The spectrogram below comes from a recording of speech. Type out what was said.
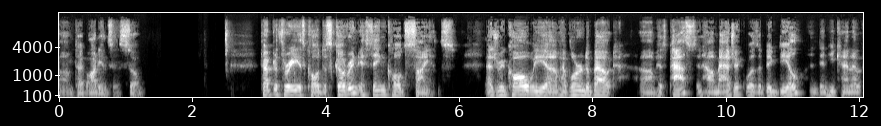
um, type audiences. So, chapter three is called Discovering a Thing Called Science. As you recall, we uh, have learned about um, his past and how magic was a big deal, and then he kind of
